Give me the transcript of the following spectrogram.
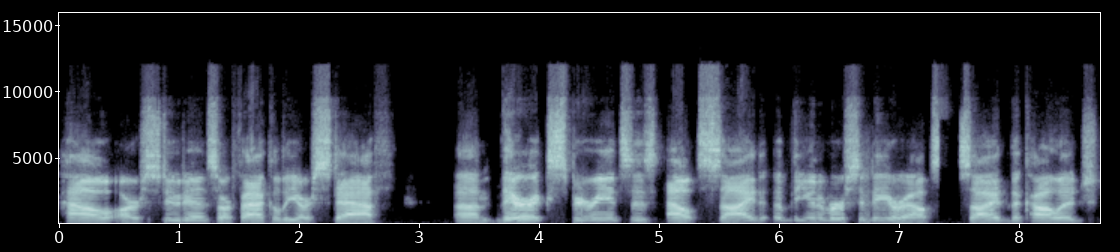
how our students, our faculty, our staff, um, their experiences outside of the university or outside the college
